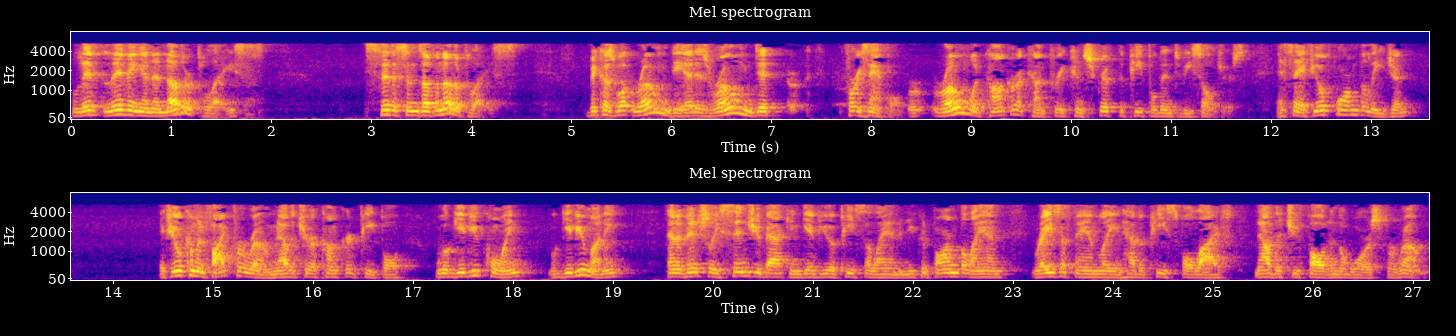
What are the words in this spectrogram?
li- living in another place, citizens of another place. Because what Rome did is Rome did, for example, Rome would conquer a country, conscript the people in to be soldiers, and say, if you'll form the legion, if you'll come and fight for Rome, now that you're a conquered people, we'll give you coin, we'll give you money, and eventually send you back and give you a piece of land, and you can farm the land, raise a family, and have a peaceful life now that you fought in the wars for Rome.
